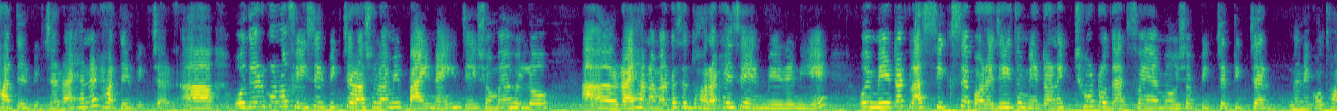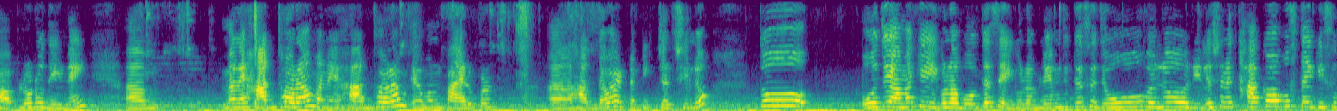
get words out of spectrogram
হাতের পিকচার রায়হানের হাতের পিকচার ওদের কোনো ফেসের পিকচার আসলে আমি পাই নাই। যেই সময় হলো রায়হান আমার কাছে ধরা খাইছে এই নিয়ে। ওই মেয়েটা ক্লাস সিক্সে পড়ে, যেহেতু মেয়েটা অনেক ছোট দ্যাটস ওয়াই আমি ওইসব পিকচার টিকচার মানে কোথাও আপলোডও দিই নাই। মানে হাত ধরা মানে হাত ধরা এবং পায়ের উপর হাত দেওয়া একটা পিকচার ছিল। তো ও যে আমাকে এগুলো বলতেছে, এগুলো ব্লেম দিতেছে যে ও হলো রিলেশনে থাকা অবস্থায় কিছু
